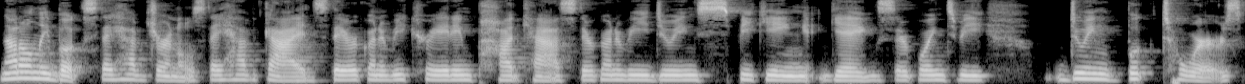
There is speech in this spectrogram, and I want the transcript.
not only books, they have journals, they have guides, they are going to be creating podcasts, they're going to be doing speaking gigs, they're going to be doing book tours.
